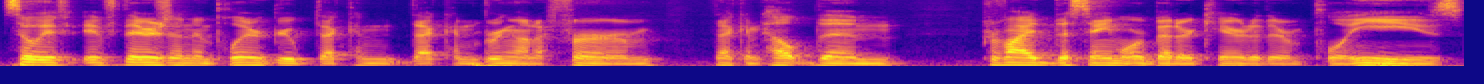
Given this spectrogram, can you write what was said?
So if, if there's an employer group that can that can bring on a firm that can help them provide the same or better care to their employees,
